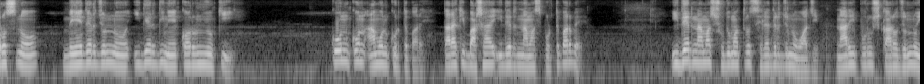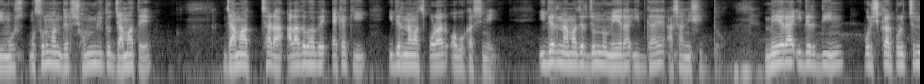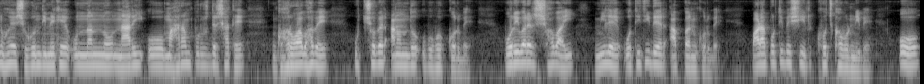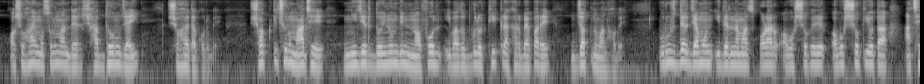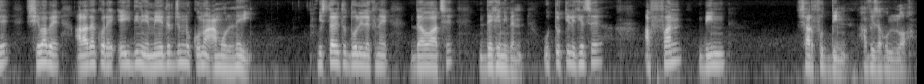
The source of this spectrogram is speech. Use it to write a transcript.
প্রশ্ন, মেয়েদের জন্য ঈদের দিনে করণীয় কি? কোন কোন আমল করতে পারে? তারা কি বাসায় ঈদের নামাজ পড়তে পারবে? ঈদের নামাজ শুধুমাত্র ছেলেদের জন্য ওয়াজিব। নারী পুরুষ কারও জন্যই মুস- মুসলমানদের সম্মিলিত জামাতে, জামাত ছাড়া আলাদাভাবে একাকী ঈদের নামাজ পড়ার অবকাশ নেই। ঈদের নামাজের জন্য মেয়েরা ঈদগাহে আসা নিষিদ্ধ। মেয়েরা ঈদের দিন পরিষ্কার পরিচ্ছন্ন হয়ে সুগন্ধি মেখে অন্যান্য নারী ও মাহারাম পুরুষদের সাথে ঘরোয়াভাবে উৎসবের আনন্দ উপভোগ করবে। পরিবারের সবাই মিলে অতিথিদের আপ্যায়ন করবে। পাড়া প্রতিবেশীর খোঁজ খবর নিবে ও অসহায় মুসলমানদের সাধ্য অনুযায়ী সহায়তা করবে। সব কিছুর মাঝে নিজের দৈনন্দিন নফল ইবাদতগুলো ঠিক রাখার ব্যাপারে যত্নবান হবে। পুরুষদের যেমন ঈদের নামাজ পড়ার আবশ্যক আবশ্যকীয়তা আছে সেভাবে আলাদা করে এই দিনে মেয়েদের জন্য কোনো আমল নেই। বিস্তারিত দলিল এখানে দেওয়া আছে, দেখে নেবেন। উত্তরটি লিখেছে আফফান বিন শারফুদ্দিন, হাফিজাহুল্লাহ।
